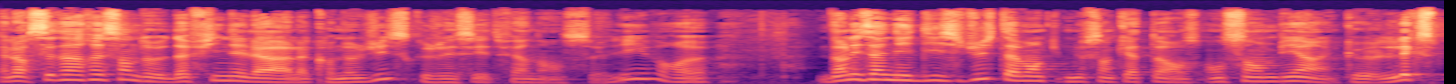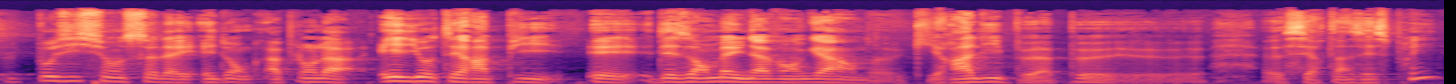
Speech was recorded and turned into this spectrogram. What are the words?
Alors c'est intéressant d'affiner la, la, chronologie, ce que j'ai essayé de faire dans ce livre. Dans les années 10, juste avant 1914, on sent bien que l'exposition au soleil, et donc appelons-la héliothérapie, est désormais une avant-garde qui rallie peu à peu euh, certains esprits.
